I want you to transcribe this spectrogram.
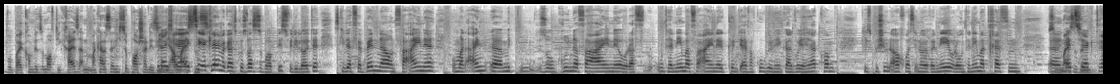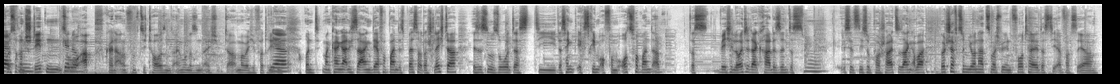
wobei kommt jetzt immer auf die Kreise an. Man kann das ja nicht so pauschalisieren. Vielleicht, die haben äh, meistens erklären wir ganz kurz, was es überhaupt ist für die Leute. Es gibt ja Verbände und Vereine, wo man ein, äh, mit so Gründervereine oder Unternehmervereine, könnt ihr einfach googeln, egal wo ihr herkommt. Gibt es bestimmt auch was in eurer Nähe oder Unternehmertreffen. Sind äh, meistens in größeren Städten genau. so ab, keine Ahnung, 50.000 Einwohner sind eigentlich da immer welche vertreten. Ja. Und man kann gar nicht sagen, der Verband ist besser oder schlechter. Es ist nur so, dass die, das hängt extrem auch vom Ortsverband ab dass welche Leute da gerade sind, das mhm. ist jetzt nicht so pauschal zu sagen, aber Wirtschaftsunion hat zum Beispiel den Vorteil, dass die einfach sehr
